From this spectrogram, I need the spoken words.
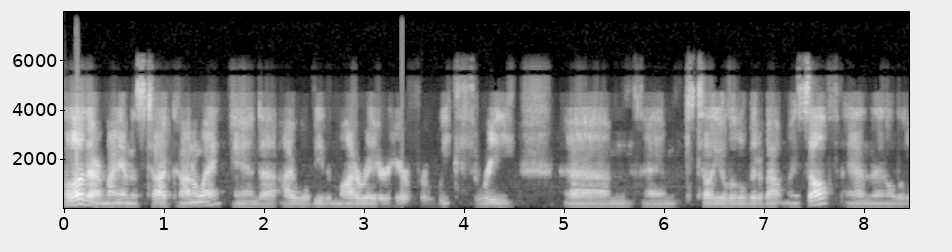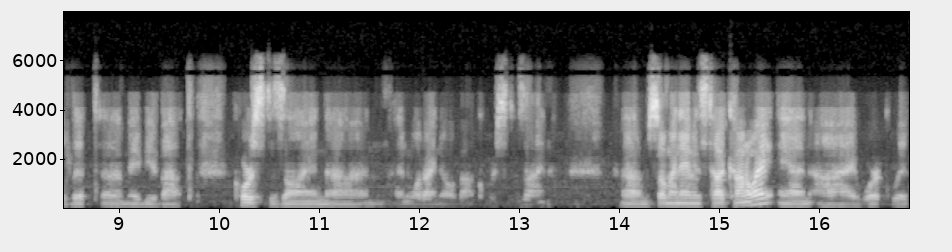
Hello there, my name is Todd Conaway, and uh, I will be the moderator here for week three um, and to tell you a little bit about myself and then a little bit uh, maybe about course design uh, and, and, what I know about course design. Um, so my name is Todd Conaway, and I work with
